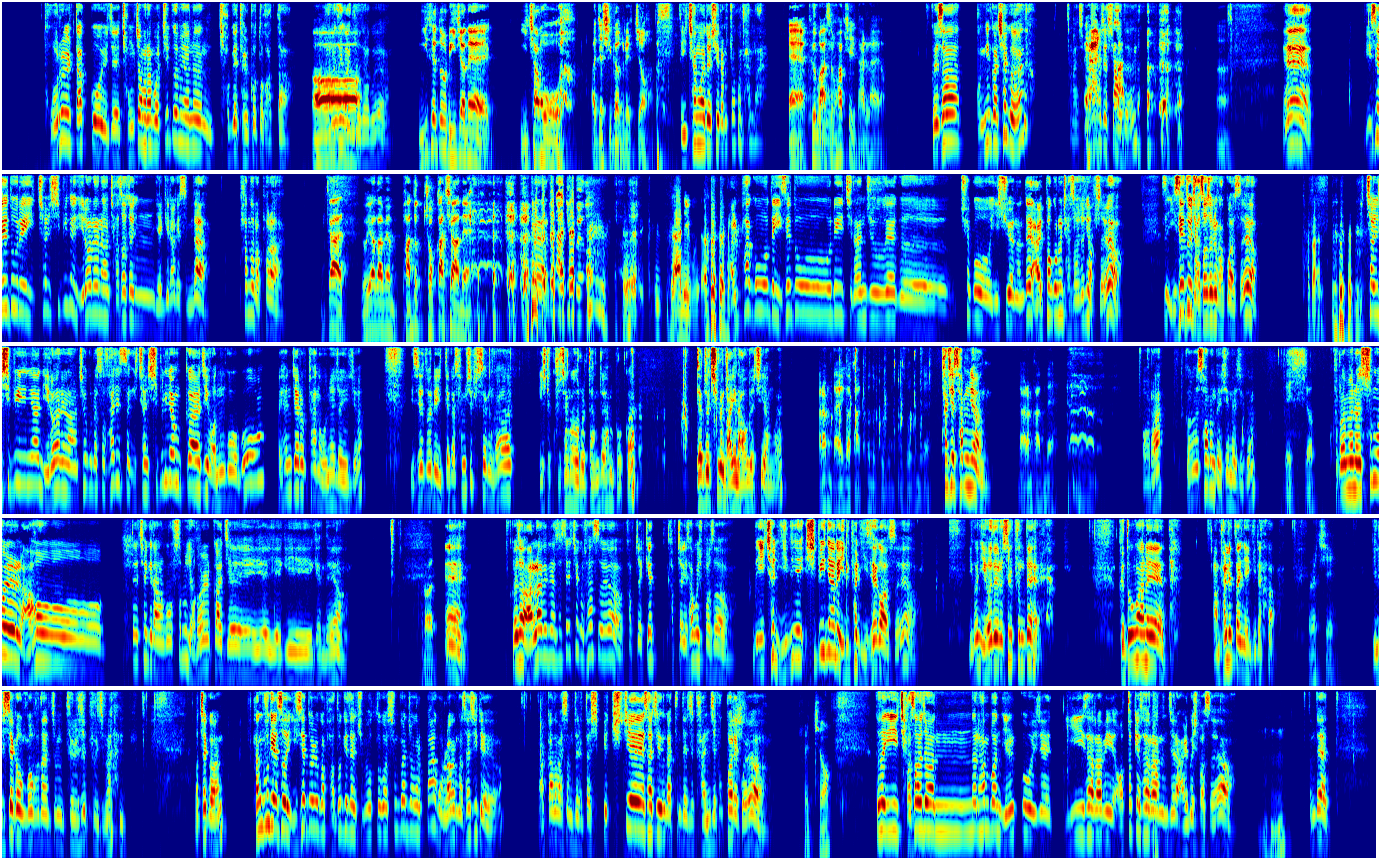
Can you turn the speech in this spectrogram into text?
돌을 닦고 이제 정점을 한번 찍으면은 저게 될 것도 같다. 라는 생각이 어, 들더라고요. 이세돌 이전에 이창호 아저씨가 그랬죠. 이창호 아저씨랑 조금 달라. 예, 그 맛은 확실히 달라요. 그래서 박님과 최근 아, 야, 아저씨거든. 어. 예, 이세돌의 2012년 1월에 나온 자서전 얘기를 하겠습니다. 판을 엎어라. 그러니까 요약하면 바둑 족같이 하네. 그건 아니고요. 그 아니고요. 알파고 대 이세돌이 지난주에 그 최고 이슈였는데 알파고는 자서전이 없어요. 그래서 이세돌 자서전을 갖고 왔어요. 저런. 2012년 1월에 나온 책으로서 사실상 2011년까지 원고고 현재로부터 한 5년 전이죠. 이세돌이 이때가 30세인가 29세인가 그럴 텐데 한번 볼까? 이세돌 치면 나이 나오겠지 이 양반? 나랑 나이가 같아도 그건 무서운데. 83년 나랑 같네. 어라? 그러면 34시네 지금. 내시죠. 그러면은 29대 책이 나오고 28가지의 얘기겠네요. 그렇, 예. 그래서 알라딘에서 새 책을 샀어요. 갑자기 깨, 갑자기 사고 싶어서. 근데 2012년에 1판 2세가 왔어요. 이건 이거대로 슬픈데, 그동안에 안 팔렸다는 얘기라, 그렇지. 1세가 온 것보다는 좀덜 슬프지만, 어쨌건, 한국에서 이세돌과 바둑에 대한 주목도가 순간적으로 빡 올라간 건 사실이에요. 아까도 말씀드렸다시피 취재 사진 같은 데 간지 폭발했고요. 그렇죠. 그래서 이 자서전을 한번 읽고 이제 이 사람이 어떻게 살았는지를 알고 싶었어요. 음흠. 근데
